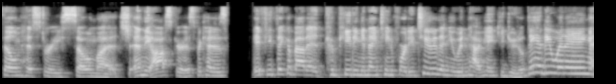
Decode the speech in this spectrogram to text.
film history so much and the Oscars because if you think about it competing in 1942, then you wouldn't have Yankee Doodle Dandy winning.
